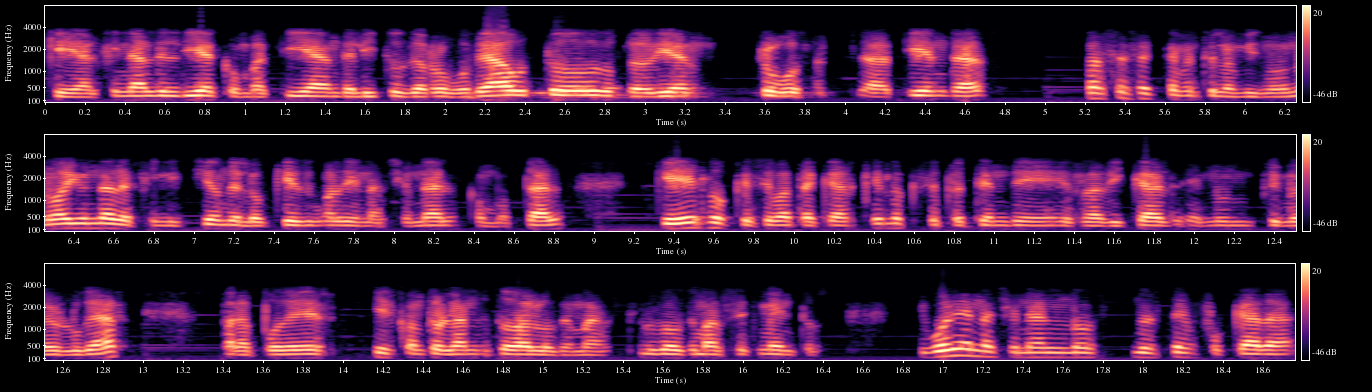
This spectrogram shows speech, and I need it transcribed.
que al final del día combatían delitos de robo de autos, robos a tiendas. Pasa exactamente lo mismo. No hay una definición de lo que es Guardia Nacional como tal, qué es lo que se va a atacar, qué es lo que se pretende erradicar en un primer lugar para poder ir controlando todos los demás, los demás segmentos. La Guardia Nacional no, está enfocada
